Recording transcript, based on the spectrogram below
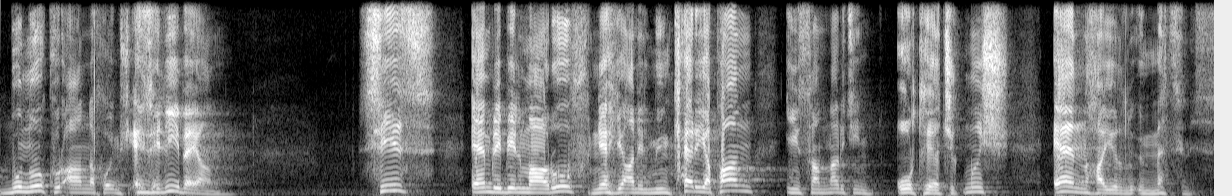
bunu Kur'an'la koymuş, ezeli beyan. Siz emri bil maruf, nehyanil münker yapan insanlar için ortaya çıkmış en hayırlı ümmetsiniz.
